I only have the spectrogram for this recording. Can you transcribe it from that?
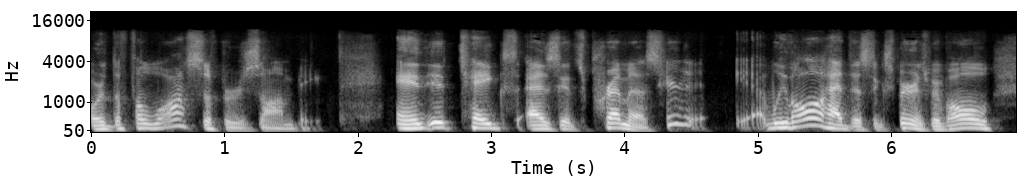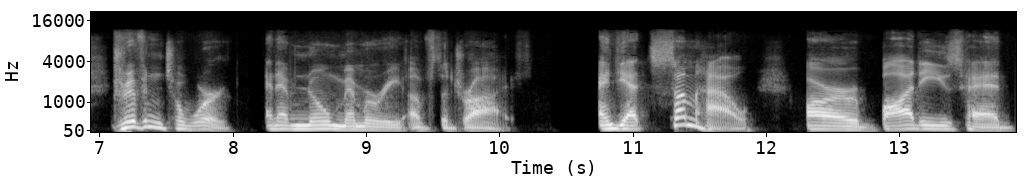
or the philosopher's zombie. And it takes as its premise here, we've all had this experience. We've all driven to work and have no memory of the drive. And yet somehow our bodies had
